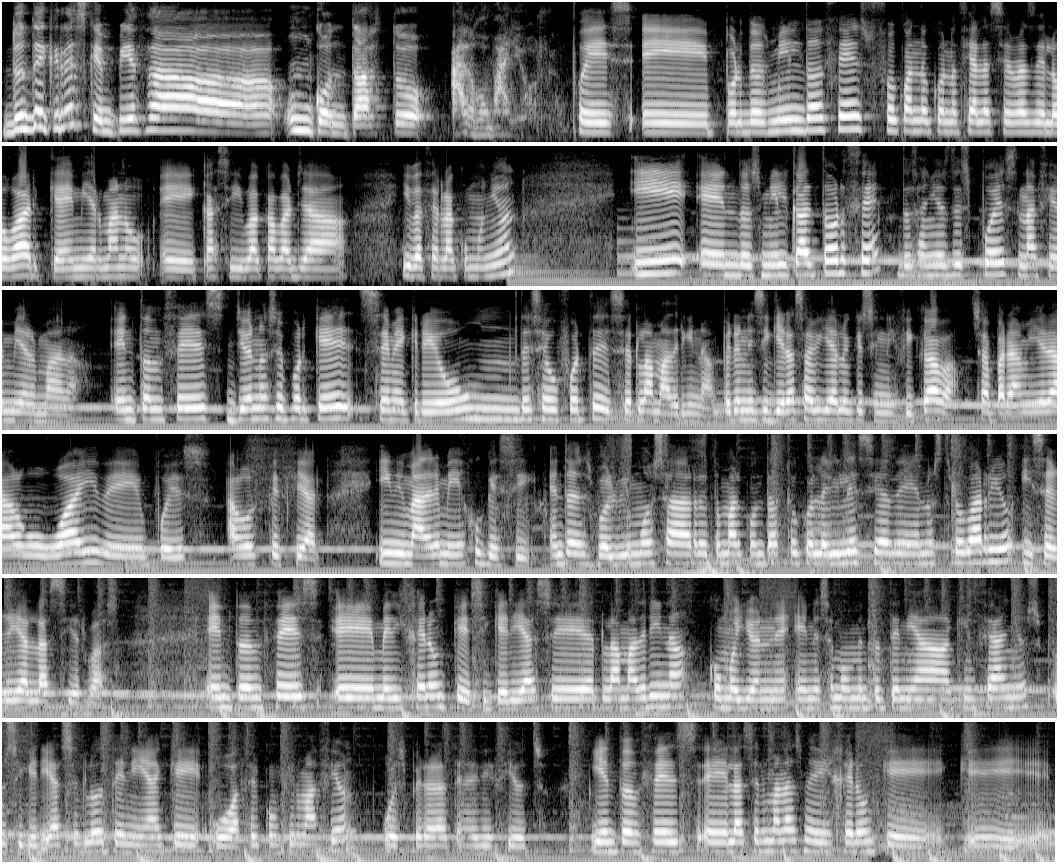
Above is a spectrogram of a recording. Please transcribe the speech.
¿Dónde crees que empieza un contacto algo mayor? Pues eh, por 2012 fue cuando conocí a las siervas del hogar, que ahí mi hermano eh, casi iba a acabar ya, iba a hacer la comunión. Y en 2014, dos años después, nació mi hermana. Entonces yo no sé por qué se me creó un deseo fuerte de ser la madrina, pero ni siquiera sabía lo que significaba. O sea, para mí era algo guay, de pues algo especial. Y mi madre me dijo que sí. Entonces volvimos a retomar contacto con la iglesia de nuestro barrio y seguían las siervas. Entonces eh, me dijeron que si quería ser la madrina, como yo en, en ese momento tenía 15 años, pues si quería serlo tenía que o hacer confirmación o esperar a tener 18. Y entonces eh, las hermanas me dijeron que,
